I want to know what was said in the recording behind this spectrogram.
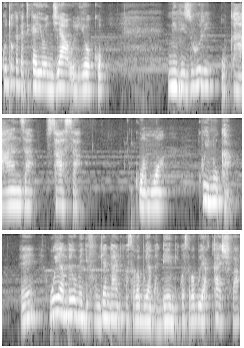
kutoka katika hiyo njaa ulioko ni vizuri ukaanza sasa kuamua kuinuka eh? wewe ambaye umejifungia ndani kwa sababu ya madeni kwa sababu ya kashfa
